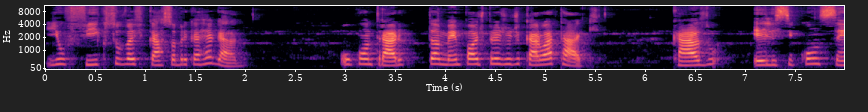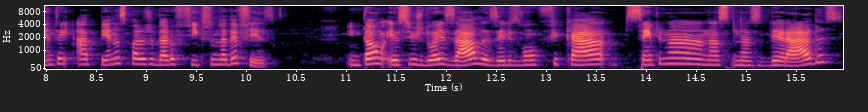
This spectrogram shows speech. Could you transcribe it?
e o fixo vai ficar sobrecarregado. O contrário também pode prejudicar o ataque, caso eles se concentrem apenas para ajudar o fixo na defesa. Então, esses dois alas, eles vão ficar sempre na, nas, nas beiradas,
